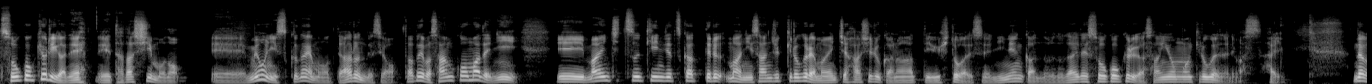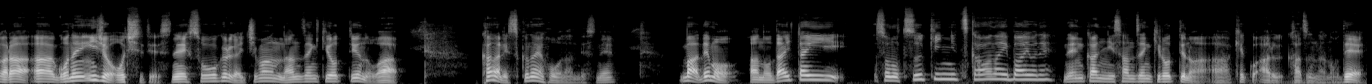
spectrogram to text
走行距離がね、正しいもの。えー、妙に少ないものってあるんですよ。例えば参考までに、えー、毎日通勤で使ってる、まあ2、30キロぐらい毎日走るかなっていう人がですね、2年間乗ると大体走行距離が3、4万キロぐらいになります。はい。だから、あ5年以上落ちててですね、走行距離が1万何千キロっていうのは、かなり少ない方なんですね。まあでも、あの、大体、その通勤に使わない場合はね、年間2、3000キロっていうのは結構ある数なので、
